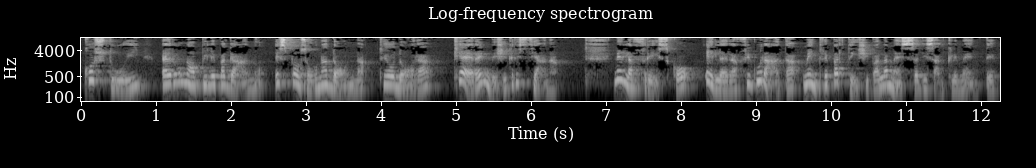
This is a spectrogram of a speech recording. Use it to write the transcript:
Costui era un nobile pagano e sposa una donna, Teodora, che era invece cristiana. Nell'affresco ella è raffigurata mentre partecipa alla messa di San Clemente.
